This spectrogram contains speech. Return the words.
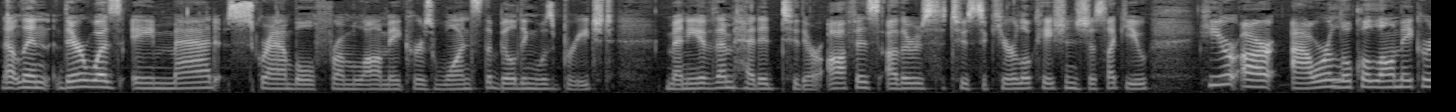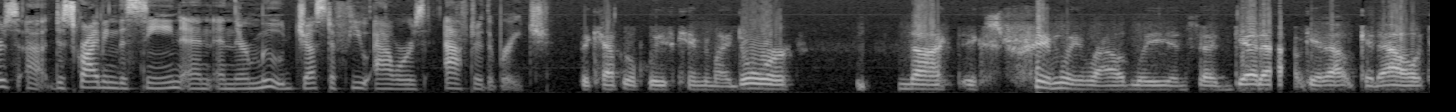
Now, Lynn, there was a mad scramble from lawmakers once the building was breached. Many of them headed to their office, others to secure locations just like you. Here are our local lawmakers uh, describing the scene and, and their mood just a few hours after the breach. The Capitol Police came to my door, knocked extremely loudly, and said, Get out, get out, get out.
